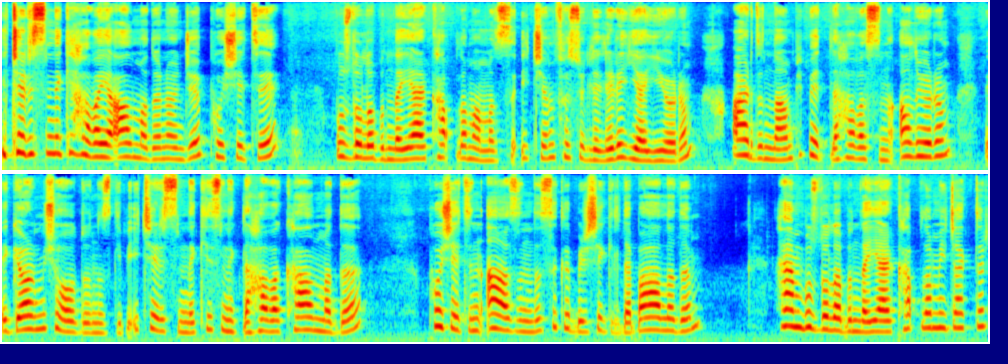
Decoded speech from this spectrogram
İçerisindeki havayı almadan önce poşeti buzdolabında yer kaplamaması için fasulyeleri yayıyorum. Ardından pipetle havasını alıyorum ve görmüş olduğunuz gibi içerisinde kesinlikle hava kalmadı. Poşetin ağzında sıkı bir şekilde bağladım. Hem buzdolabında yer kaplamayacaktır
